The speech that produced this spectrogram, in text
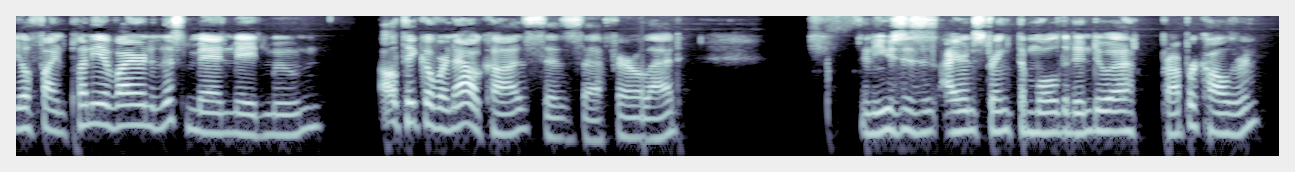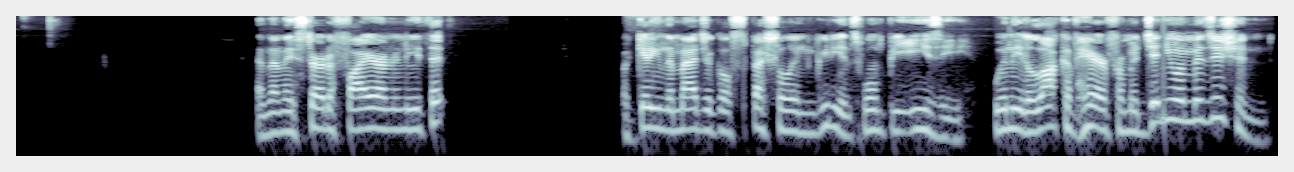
You'll find plenty of iron in this man-made moon. I'll take over now, Cos, says uh, Ferro Lad. And he uses his iron strength to mold it into a proper cauldron. And then they start a fire underneath it. But getting the magical special ingredients won't be easy. We'll need a lock of hair from a genuine musician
